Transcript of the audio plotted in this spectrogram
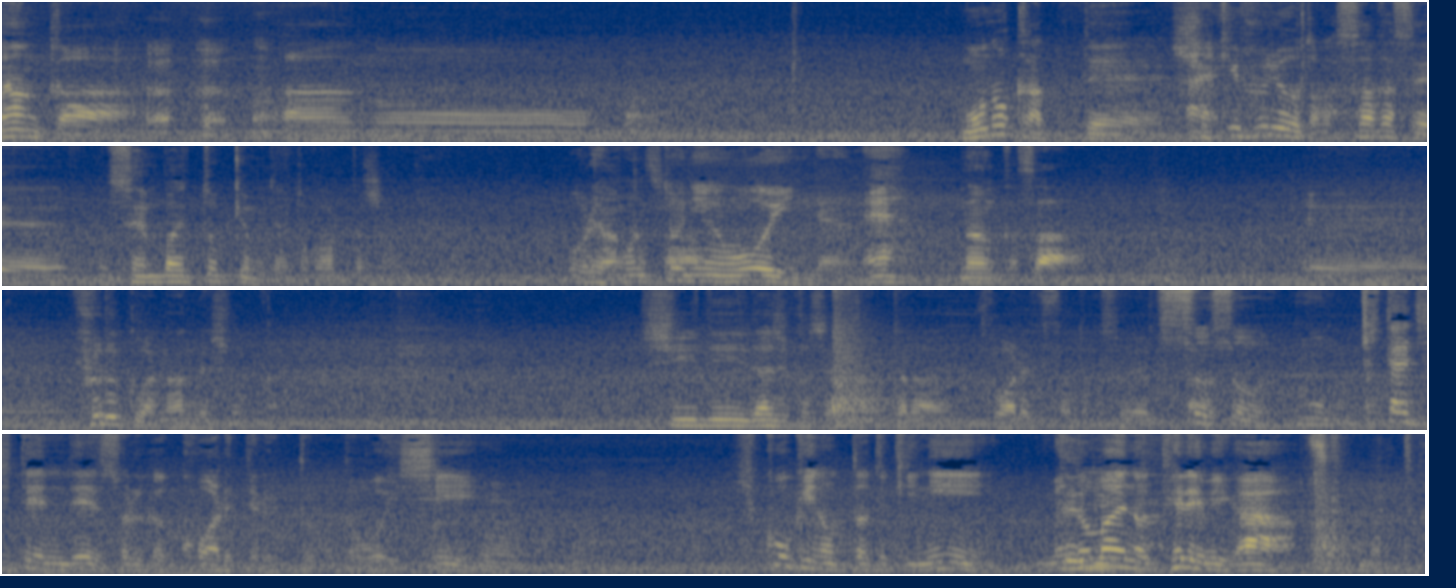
なんか あのー、物買って初期不良とか探せの1000倍特許みたいなとこあったじゃん。かさ本当に多いんだよね。んなんかさ、えー、古くは何でしょうか。CD ラジカセ買ったら壊れてたとかそういうやつそうそう。もう来た時点でそれが壊れてるってこと多いし、飛行機乗った時に目の前のテレビが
